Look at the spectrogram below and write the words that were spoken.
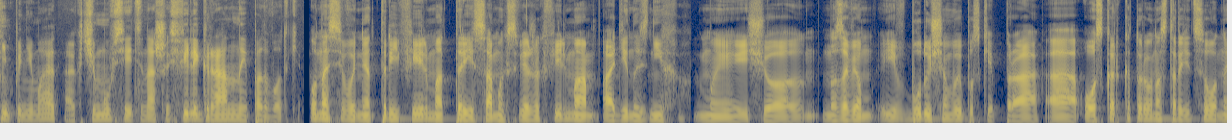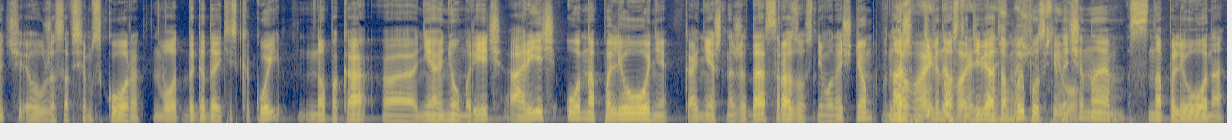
не понимают, а к чему все эти наши филигранные подводки. У нас сегодня три фильма, три самых свежих фильма. Один из них мы еще назовем и в будущем выпуске про э, Оскар, который у нас традиционно уже совсем совсем скоро. Вот, догадайтесь какой, но пока э, не о нем речь, а речь о Наполеоне, конечно же, да, сразу с него начнем. В нашем давай, 99-м выпуске начинаем угу. с Наполеона.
